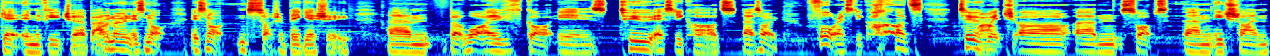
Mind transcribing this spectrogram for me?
get in the future, but at the moment it's not it's not such a big issue. Um, but what I've got is two SD cards. Uh, sorry, four SD cards, two Wow. of which are um, swapped um, each time,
